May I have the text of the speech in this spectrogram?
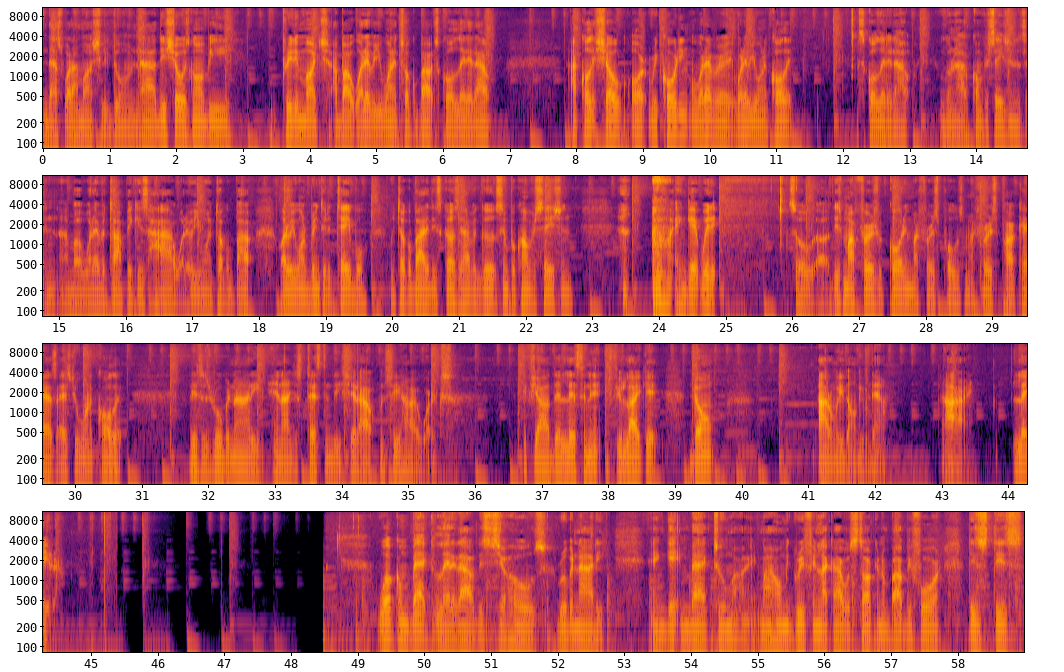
that's what I'm actually doing. Now, this show is going to be pretty much about whatever you want to talk about. It's called Let It Out. I call it show or recording or whatever whatever you want to call it. It's called Let It Out. We're gonna have conversations and about whatever topic is hot, whatever you want to talk about, whatever you want to bring to the table. We talk about it, discuss it, have a good, simple conversation, and get with it. So uh, this is my first recording, my first post, my first podcast, as you want to call it. This is Rubenati, and I just testing this shit out and see how it works. If y'all there listening, if you like it, don't. I don't really don't give a damn. All right, later. Welcome back to Let It Out. This is your host Rubenati and getting back to my my homie Griffin like I was talking about before this this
